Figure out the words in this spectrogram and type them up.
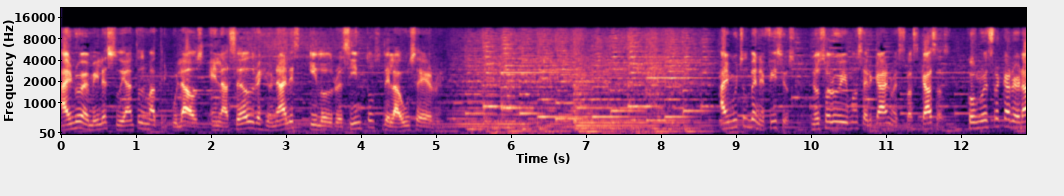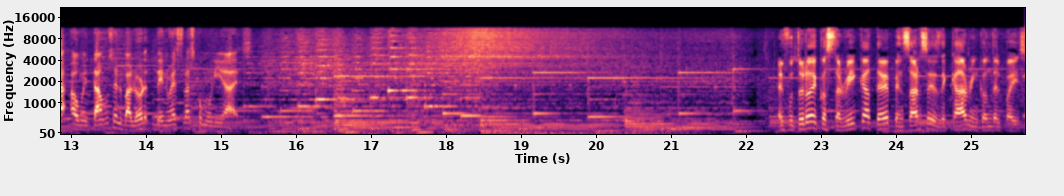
hay 9.000 estudiantes matriculados en las sedes regionales y los recintos de la UCR. Hay muchos beneficios, no solo vivimos cerca de nuestras casas, con nuestra carrera aumentamos el valor de nuestras comunidades. El futuro de Costa Rica debe pensarse desde cada rincón del país.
